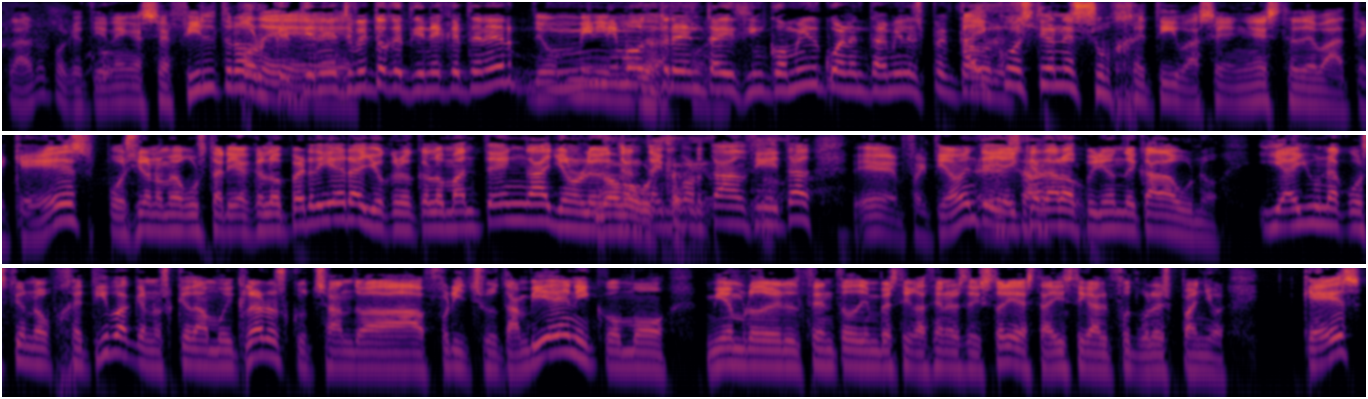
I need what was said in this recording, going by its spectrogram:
Claro, porque tienen ese filtro Porque de... tiene ese filtro que tiene que tener de un mínimo mínimo. 35.000, 40.000 espectadores. Hay cuestiones subjetivas en este debate, que es, pues yo no me gustaría que lo perdiera, yo creo que lo mantenga, yo no le doy No tanta gustaría, importancia y tal. Eh, efectivamente, y ahí Exacto. queda la opinión de cada uno. Y hay una cuestión objetiva que nos queda muy claro, escuchando a Frichu también y como miembro del Centro de De Historia y Estadística del Fútbol Español, que es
